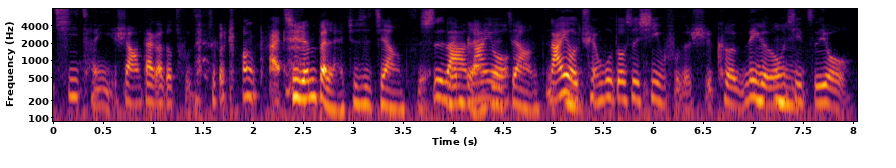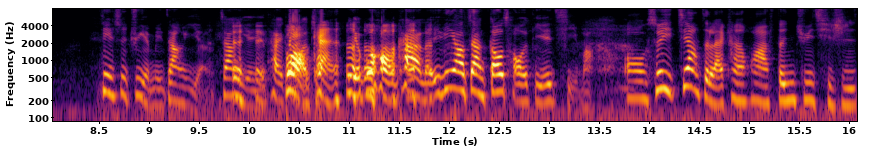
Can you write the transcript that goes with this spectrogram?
七成以上，大概都处在这个状态。其实人本来就是这样子，是啊，哪有这样子，哪有全部都是幸福的时刻？嗯、那个东西只有电视剧也没这样演，这样演也太不好看，也不好看了。一定要这样高潮迭起嘛？哦，所以这样子来看的话，分居其实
